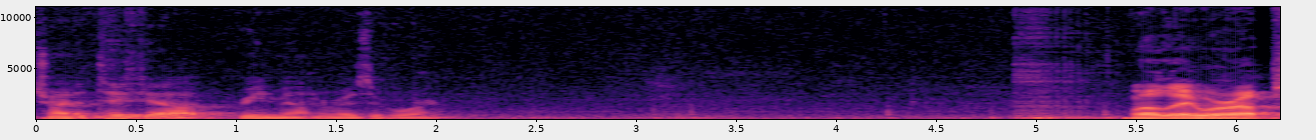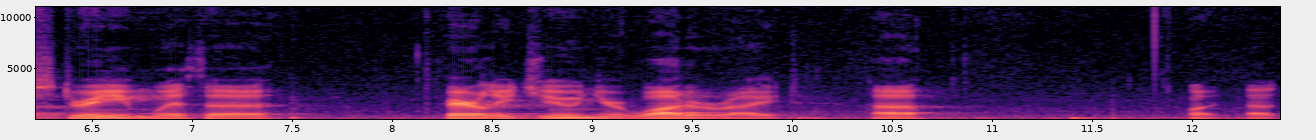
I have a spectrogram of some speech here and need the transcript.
trying to take out Green Mountain Reservoir? Well, they were upstream with a fairly junior water right. Uh, what, about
